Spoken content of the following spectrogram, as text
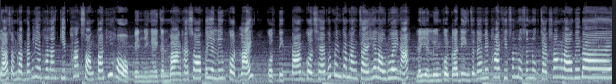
แล้วสำหรับนักเรียนพลังกิฟภาค 2 ตอนที่ 6 เป็นยังไงกันบ้างถ้าชอบก็อย่าลืมกดไลค์ กดติดตามกดแชร์เพื่อเป็นกำลังใจให้เราด้วยนะ และอย่าลืมกดกระดิ่งจะได้ไม่พลาดคลิปสนุกๆจากช่องเราบ๊ายบาย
